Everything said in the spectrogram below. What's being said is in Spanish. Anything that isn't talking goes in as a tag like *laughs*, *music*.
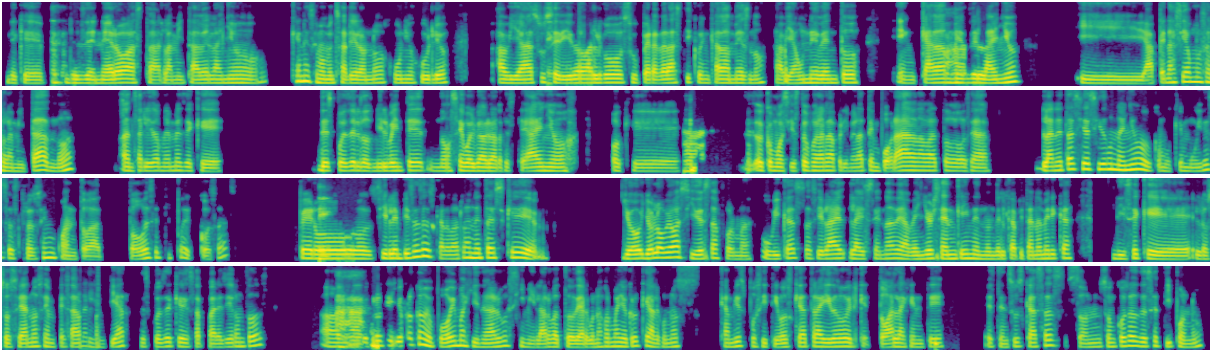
de que desde enero hasta la mitad del año, que en ese momento salieron, ¿no? Junio, julio, había sucedido algo súper drástico en cada mes, ¿no? Había un evento en cada mes del año y apenas íbamos a la mitad, ¿no? Han salido memes de que después del 2020 no se vuelve a hablar de este año, o que como si esto fuera la primera temporada, vato, o sea, la neta sí ha sido un año como que muy desastroso en cuanto a todo ese tipo de cosas, pero si le empiezas a escarbar, la neta es que yo, yo lo veo así de esta forma, ubicas así la, la escena de Avengers Endgame en donde el Capitán América dice que los océanos empezaron a limpiar después de que desaparecieron todos yo creo que yo creo que me puedo imaginar algo similar, vato. De alguna forma, yo creo que algunos cambios positivos que ha traído el que toda la gente esté en sus casas son, son cosas de ese tipo, ¿no?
